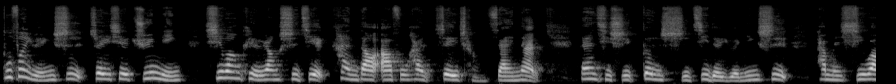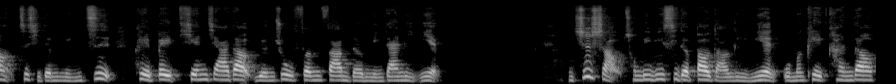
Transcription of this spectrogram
部分原因是这一些居民希望可以让世界看到阿富汗这一场灾难，但其实更实际的原因是，他们希望自己的名字可以被添加到援助分发的名单里面。至少从 BBC 的报道里面，我们可以看到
